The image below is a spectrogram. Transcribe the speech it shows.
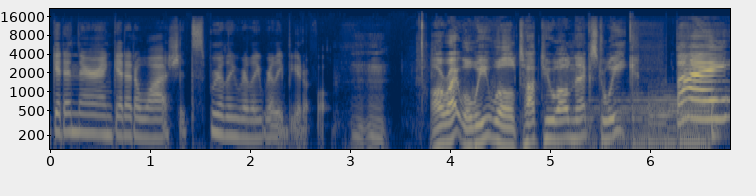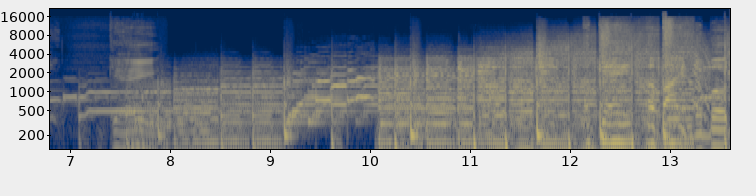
get in there and get it a watch. It's really, really, really beautiful. Mm-hmm. All right. Well, we will talk to you all next week. Bye. Gay. A gay a buying a book.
